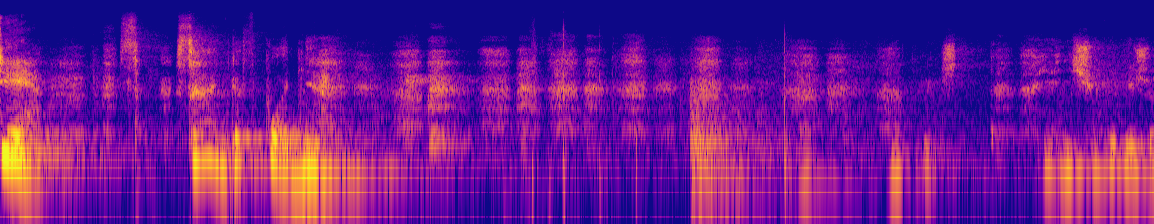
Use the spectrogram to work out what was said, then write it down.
где с срань Господня? Я ничего не вижу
